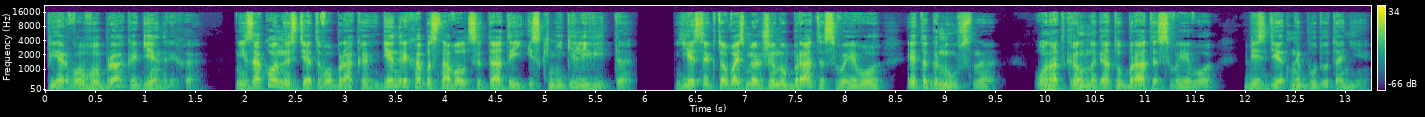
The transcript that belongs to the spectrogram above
первого брака Генриха. Незаконность этого брака Генрих обосновал цитатой из книги Левитта. «Если кто возьмет жену брата своего, это гнусно. Он открыл наготу брата своего, бездетны будут они».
